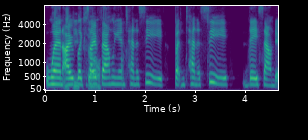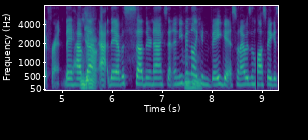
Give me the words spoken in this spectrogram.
when i Deep like because i have family in tennessee but in tennessee they sound different. They have Yeah. that they have a southern accent. And even like in vegas when i was in las vegas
